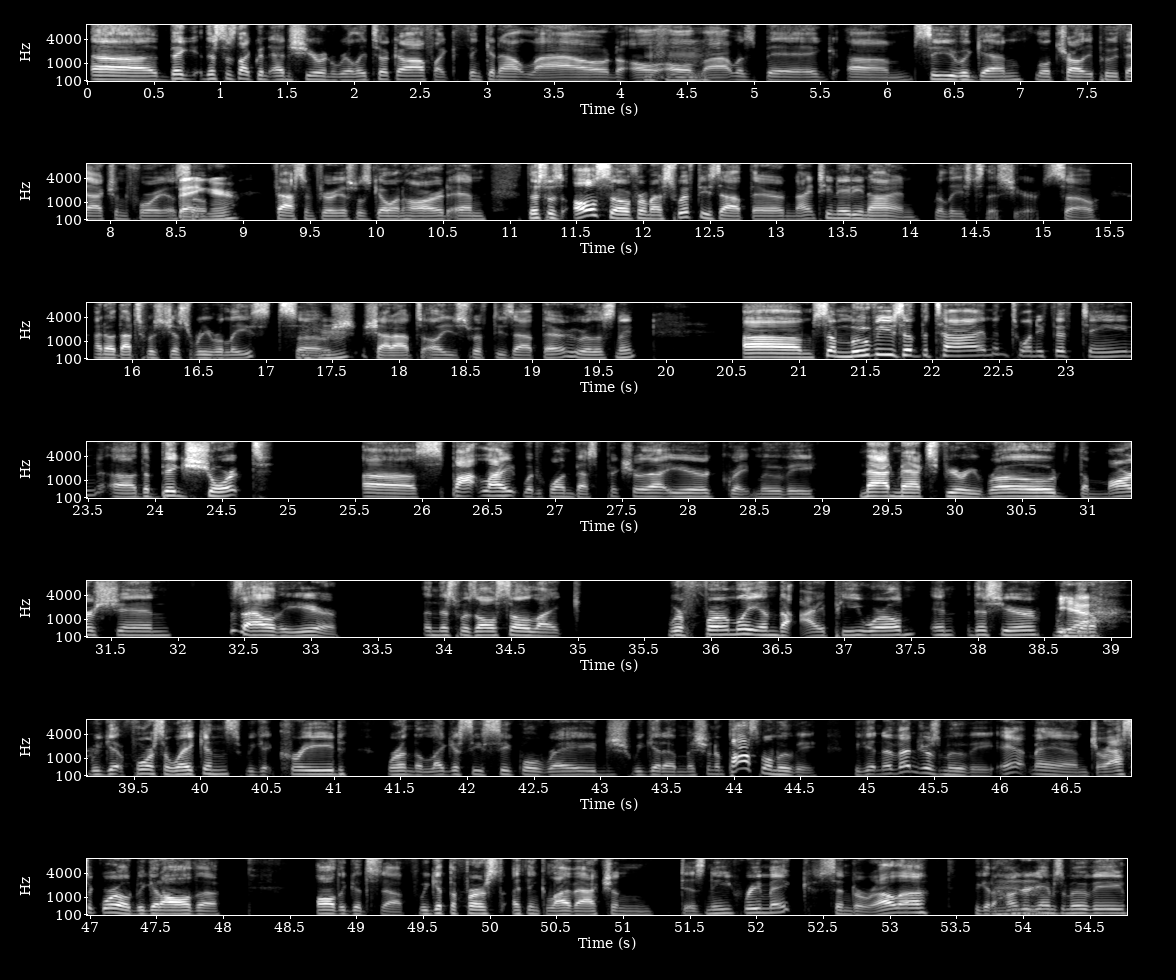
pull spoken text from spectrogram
uh big this was like when ed sheeran really took off like thinking out loud all all of Mhm. that was big um see you again little charlie puth action for you so Banger. fast and furious was going hard and this was also for my swifties out there 1989 released this year so i know that was just re-released so Mhm. sh- shout out to all you swifties out there who are listening um some movies of the time in 2015 uh the big short uh spotlight which won best picture that year great movie Mad Max Fury Road, The Martian. This was a hell of a year. And this was also like we're firmly in the IP world in this year. We get Yeah. a, we get Force Awakens, we get Creed, we're in the legacy sequel Rage, we get a Mission Impossible movie, we get an Avengers movie, Ant-Man, Jurassic World, we get all the all the good stuff. We get the first, I think, live action Disney remake, Cinderella. We get a Hunger Mm. Games movie,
